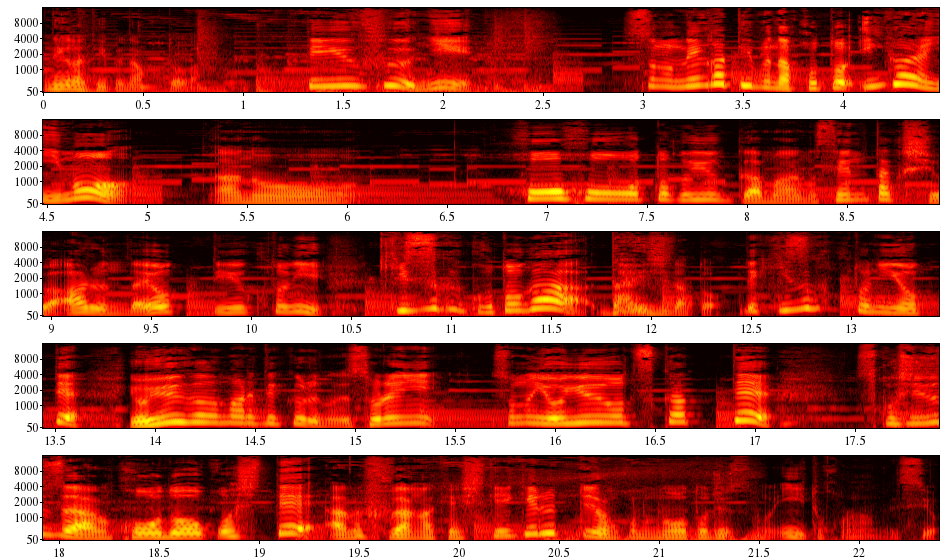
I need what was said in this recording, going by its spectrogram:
ネガティブなことが。っていう風に、そのネガティブなこと以外にも、あのー、方法というか、まあ、選択肢はあるんだよっていうことに気づくことが大事だと。で、気づくことによって余裕が生まれてくるので、それに、その余裕を使って、少しずつあの行動を起こして、あの不安が消していけるっていうのがこのノート術のいいところなんですよ。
